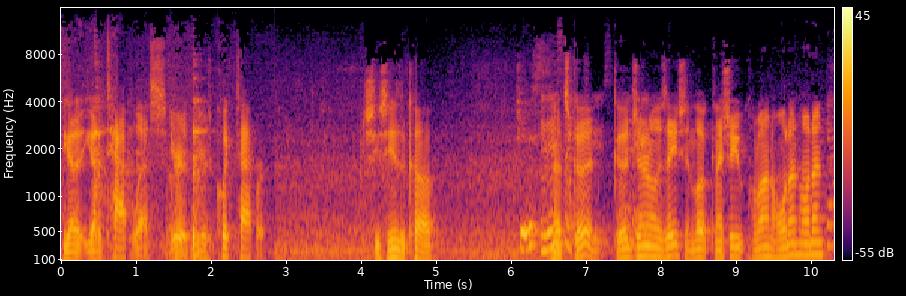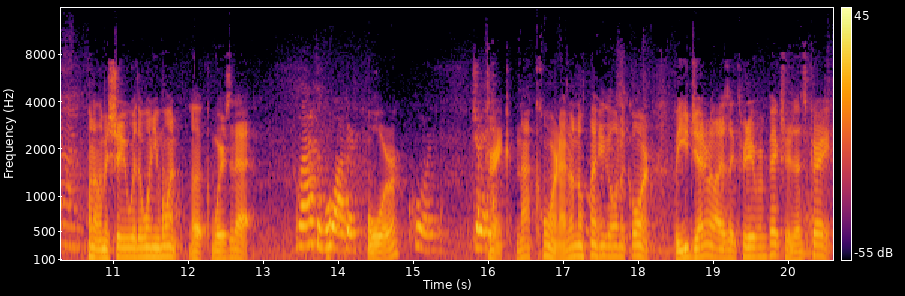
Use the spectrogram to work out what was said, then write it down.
You gotta you gotta tap less. You're a, you're a quick tapper. She sees the cup. Juice. That's like good. juice. Good generalization. Look, can I show you? Hold on, hold on, hold on. Yeah. Hold on, let me show you where the one you want. Look, where's it at? Glass of water. Or Corn. Drink. drink, not corn. I don't know why you're going to corn, but you generalize like three different pictures. That's great.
